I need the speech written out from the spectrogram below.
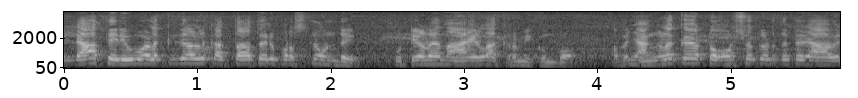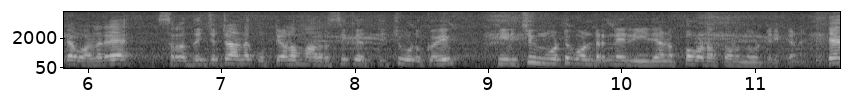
എല്ലാ തെരുവിളക്കുകൾ കത്താത്തൊരു പ്രശ്നമുണ്ട്. കുട്ടികളെ നായകൾ ആക്രമിക്കുമ്പോൾ അപ്പോൾ ഞങ്ങളൊക്കെ ടോർച്ചൊക്കെ എടുത്തിട്ട് രാവിലെ വളരെ ശ്രദ്ധിച്ചിട്ടാണ് കുട്ടികളെ മദ്രസയ്ക്ക് എത്തിച്ചു കൊടുക്കുകയും തിരിച്ചിങ്ങോട്ട് കൊണ്ടുവരുന്ന രീതിയാണ് ഇപ്പോൾ ഇവിടെ തുറന്നുകൊണ്ടിരിക്കുന്നത് എന്റെ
